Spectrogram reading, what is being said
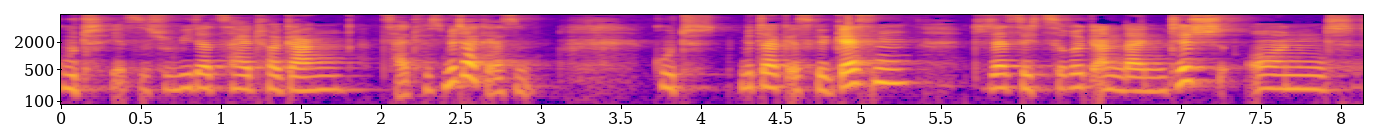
gut, jetzt ist schon wieder Zeit vergangen, Zeit fürs Mittagessen. Gut, Mittag ist gegessen, du setzt dich zurück an deinen Tisch und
